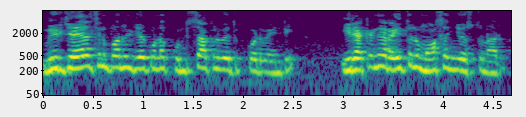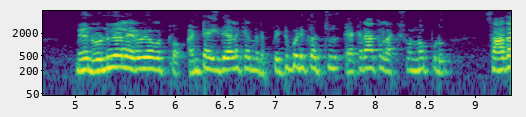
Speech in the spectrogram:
మీరు చేయాల్సిన పనులు చేయకుండా కుంటి సాకులు వెతుక్కోవడం ఏంటి? ఈ రకంగా రైతులు మోసం చేస్తున్నారు. నేను రెండు వేల ఇరవై ఒకటిలో అంటే ఐదేళ్ళ కింద పెట్టుబడి ఖర్చు ఎకరాకు లక్ష ఉన్నప్పుడు సాధారణ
